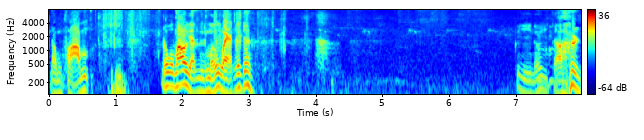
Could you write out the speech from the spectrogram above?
Đồng phạm. Đâu có máu dành mượn quẹt nữa chứ. Cái gì nữa vậy trời?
